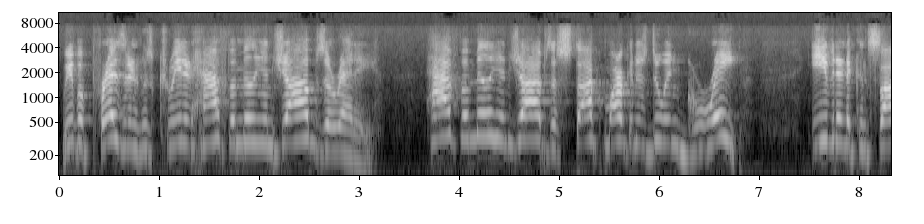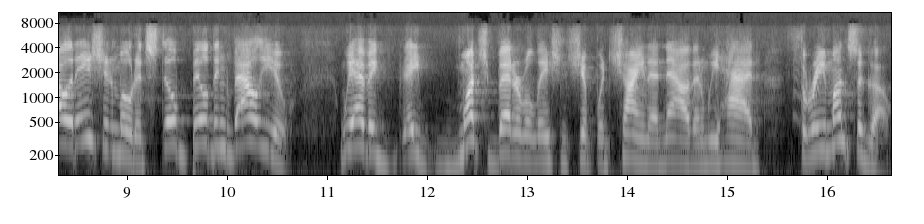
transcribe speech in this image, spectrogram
We have a president who's created half a million jobs already. Half a million jobs. The stock market is doing great. Even in a consolidation mode, it's still building value. We have a, a much better relationship with China now than we had three months ago.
